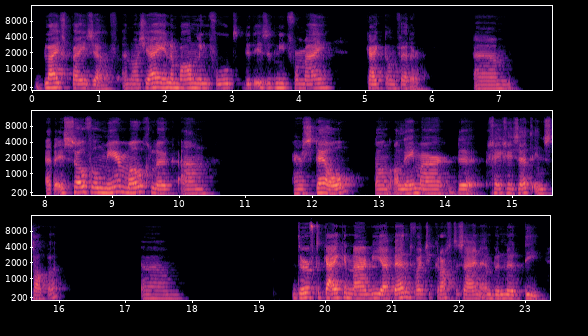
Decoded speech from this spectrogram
blijf bij jezelf. En als jij in een behandeling voelt, dit is het niet voor mij, kijk dan verder. Um, er is zoveel meer mogelijk aan herstel dan alleen maar de GGZ instappen. Um, durf te kijken naar wie jij bent, wat je krachten zijn en benut die.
